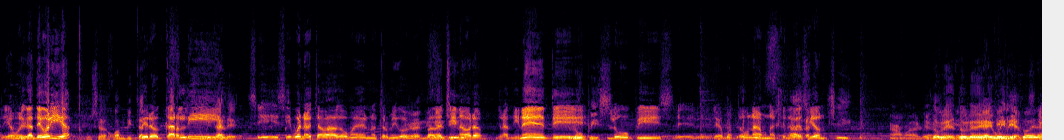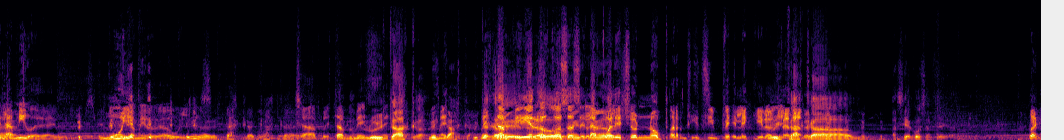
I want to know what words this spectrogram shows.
digamos, de categoría. O sea, Juan Vital. Pero Vitale. sí, sí, bueno, estaba como es nuestro amigo. Padachín ahora, Grandinetti, Lupis. Lupis, eh, digamos, toda una, una generación. Sí, No, me el doble, el doble de Guy Williams. era- El amigo de Guy Williams, muy amigo de Guy Williams. de Tasca, Casca. Ya, pero está- me- Luis me- Tasca. Luis me, Tasca. me Luis Tasca están de pidiendo entrenador. cosas en las cuales yo no participé, les quiero Luis aclarar. Tasca hacía cosas feas. Bueno,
